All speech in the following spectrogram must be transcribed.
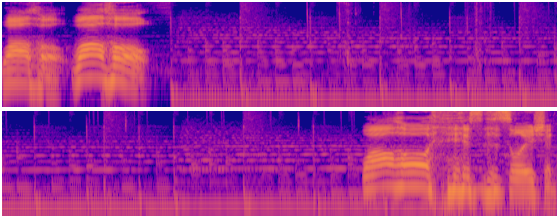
Wall hole. Wall hole. Wall hole is the solution.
